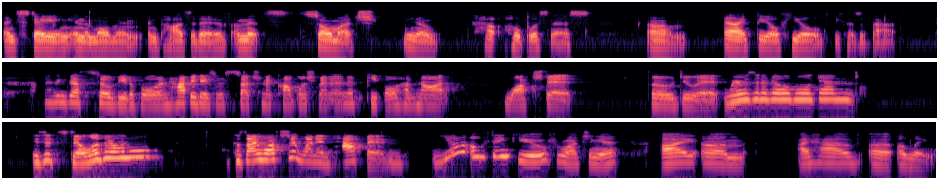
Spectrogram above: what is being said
and staying in the moment and positive amidst so much, you know, ho- hopelessness. Um, and I feel healed because of that. I think that's so beautiful. And Happy Days was such an accomplishment. And if people have not watched it, go do it. Where is it available again? Is it still available? Because I watched it when it happened. Yeah. Oh, thank you for watching it. I um I have a, a link.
